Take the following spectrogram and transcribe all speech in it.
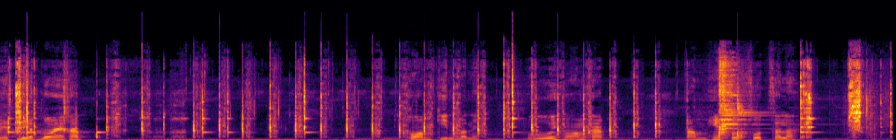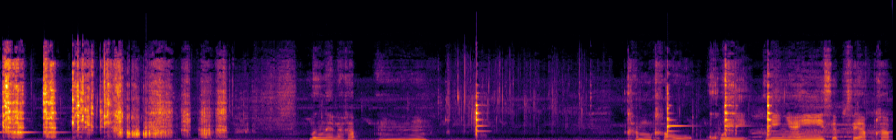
เสร็จเรียบร้อยครับ พร้อมกินบัดนี้โอ้ยหอมคักตำเห็ดสดๆซะละเบิ่งนี่แหละครับ อืมคำเขาคุยใหญ่ๆแสบๆครับ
